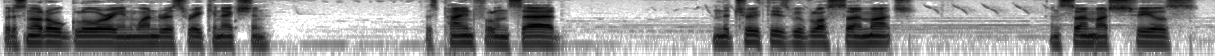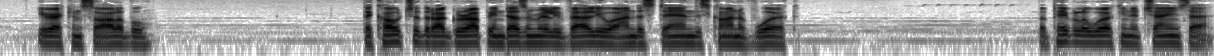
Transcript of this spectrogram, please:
but it's not all glory and wondrous reconnection. It's painful and sad. And the truth is, we've lost so much, and so much feels irreconcilable. The culture that I grew up in doesn't really value or understand this kind of work but people are working to change that.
